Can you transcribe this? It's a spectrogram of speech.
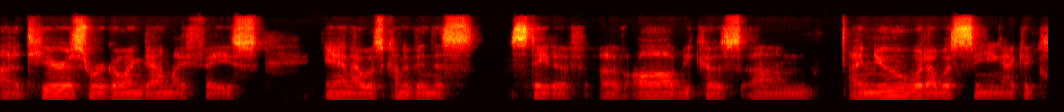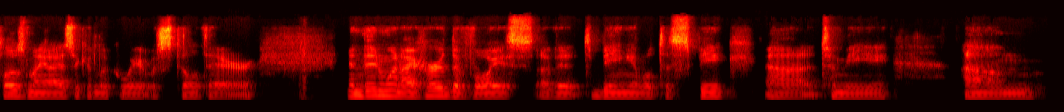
Uh, tears were going down my face and I was kind of in this state of of awe because um, I knew what I was seeing. I could close my eyes. I could look away. It was still there. And then when I heard the voice of it being able to speak uh, to me um,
